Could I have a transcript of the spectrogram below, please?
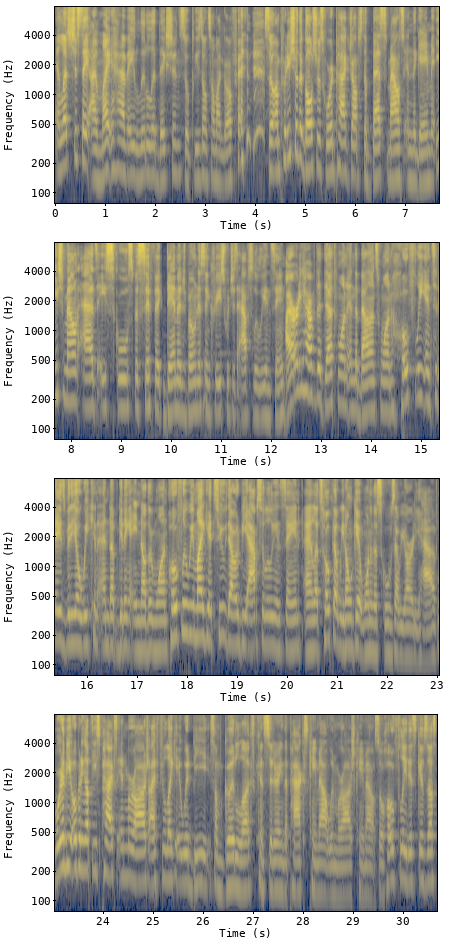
And let's just say I might have a little addiction, so please don't tell my girlfriend. so I'm pretty sure the Gulcher's Horde pack drops the best mounts in the game. Each mount adds a school specific damage bonus increase, which is absolutely insane. I already have the death one and the balance one. Hopefully in today's video, we can end up getting another one. Hopefully we might get two. That would be absolutely insane. And let's hope that we don't get one of the schools that we already have. We're going to be opening up these packs in Mirage. I feel like it would be some good luck considering the packs came out when Mirage came out. So hopefully this gives us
